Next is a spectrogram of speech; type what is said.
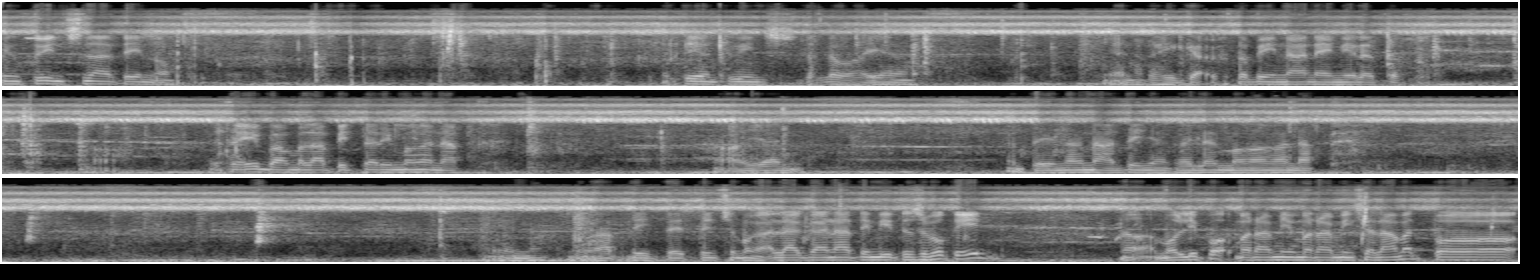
Yung twins natin oh. Ito yung twins dalawa yan yan nakahiga. Katabi nanay nila to ito iba malapit na rin mga anak oh, yan antayin lang natin yan kailan mga anak Ayan na, mga update natin sa mga alaga natin dito sa bukid. No, muli po, maraming maraming salamat po.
